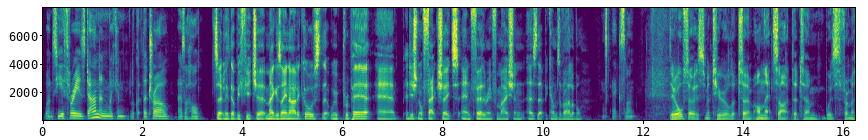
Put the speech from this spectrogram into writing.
once year three is done and we can look at the trial as a whole certainly there'll be future magazine articles that we prepare, uh, additional fact sheets, and further information as that becomes available. Excellent. There also is material that's um, on that site that um, was from a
